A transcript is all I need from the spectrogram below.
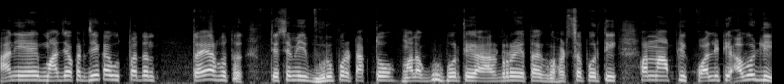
आणि माझ्याकडे जे काही उत्पादन तयार होतं. त्याचं मी ग्रुपवर टाकतो. मला ग्रुपवरती ऑर्डर येतात व्हॉट्सअपवरती पण आपली क्वालिटी आवडली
